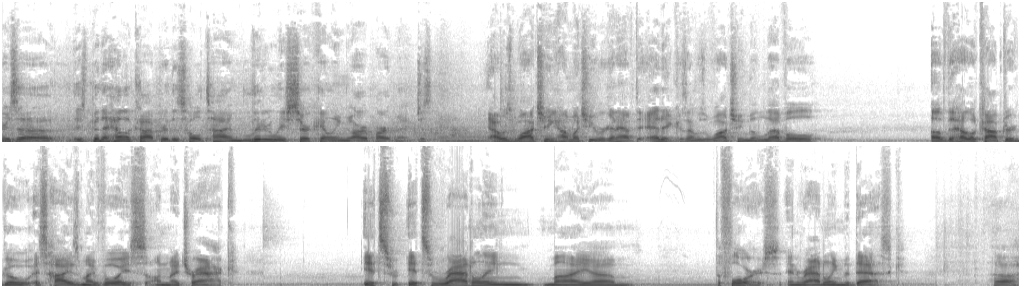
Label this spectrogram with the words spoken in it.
There's a there's been a helicopter this whole time, literally circling our apartment. Just I was watching how much you were going to have to edit because I was watching the level of the helicopter go as high as my voice on my track. It's it's rattling my um, the floors and rattling the desk. Oh,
